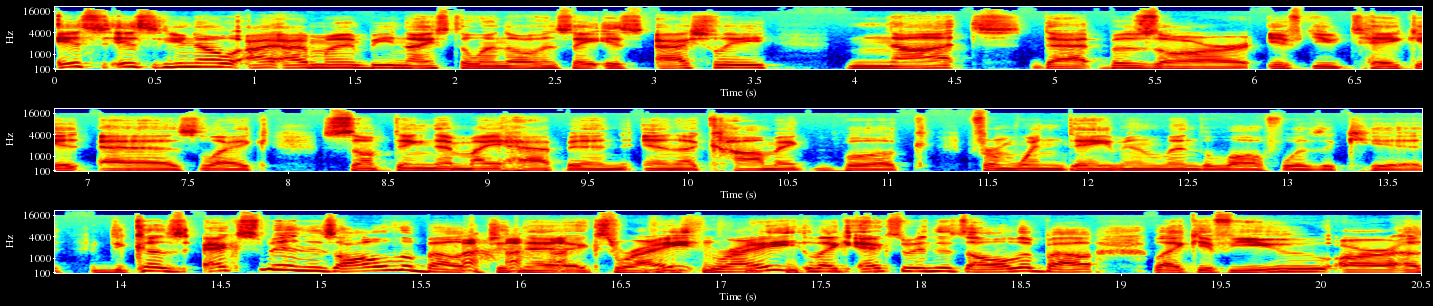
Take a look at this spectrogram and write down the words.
It's it's you know I I'm gonna be nice to Lindelof and say it's actually not that bizarre if you take it as like something that might happen in a comic book from when David Lindelof was a kid. Because X-Men is all about genetics, right? Right? Like X-Men is all about like if you are a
